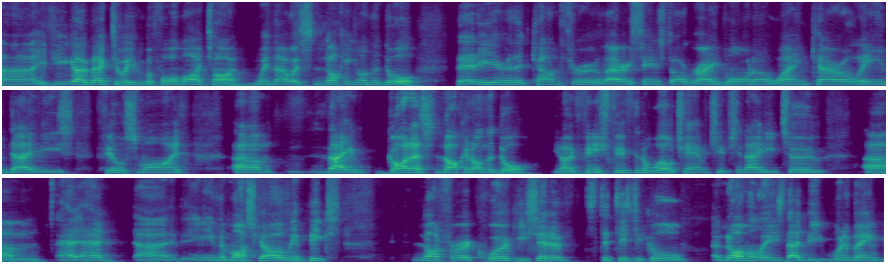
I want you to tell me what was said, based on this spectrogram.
uh, if you go back to even before my time, when they were knocking on the door, that era that come through, Larry Sengstock, Ray Borner, Wayne Carroll, Ian Davies, Phil Smythe, um, they got us knocking on the door. You know, finished fifth in the World Championships in '82. Um, had, had uh, in the Moscow Olympics, not for a quirky set of statistical anomalies, they'd be would have been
